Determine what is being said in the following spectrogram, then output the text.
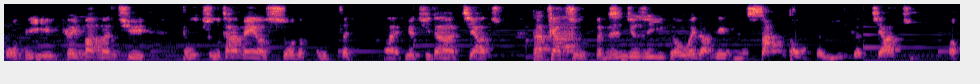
我们也可以慢慢去补足他没有说的部分啊，尤其他的家族。那家族本身就是一个非常令人伤痛的一个家族哦。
